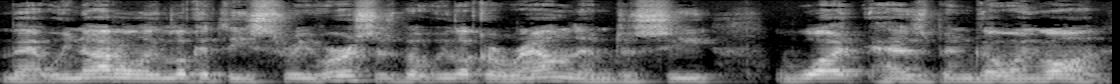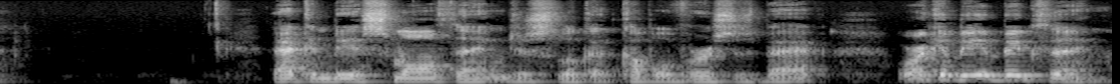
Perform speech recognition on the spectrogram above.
that we not only look at these three verses, but we look around them to see what has been going on. That can be a small thing, just look a couple verses back, or it can be a big thing.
